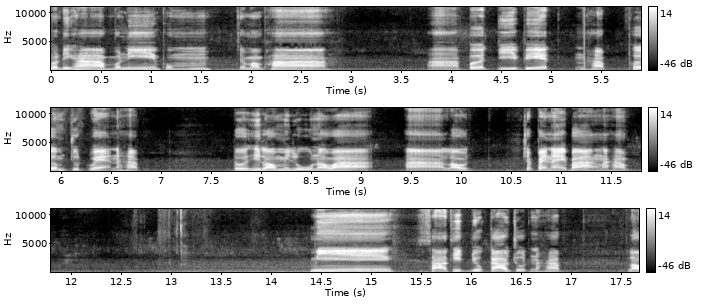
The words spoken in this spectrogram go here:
สวัสดีครับ วันนี้ผมจะมาพาอ่าเปิด GPS นะครับ เพิ่มจุดแวะนะครับ โดยที่เราไม่รู้นะว่าอ่าเราจะไปไหนบ้างนะครับ มีสาธิตอยู่ 9 จุดนะครับ เรา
